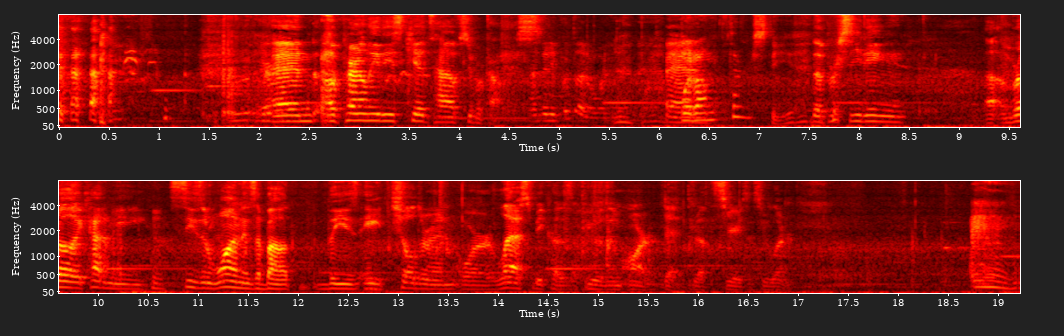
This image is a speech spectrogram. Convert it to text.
and apparently, these kids have superpowers. And then he put that away. And but I'm thirsty. the preceding uh, Umbrella Academy season one is about these eight children or less because a few of them are dead throughout the series, as you learn.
